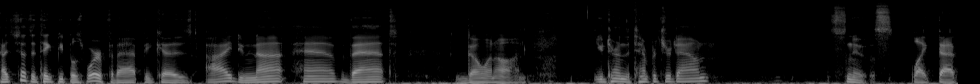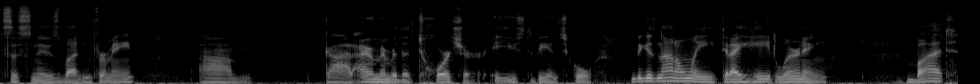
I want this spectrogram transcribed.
I just have to take people's word for that because I do not have that going on. You turn the temperature down, snooze. Like that's the snooze button for me. Um, God, I remember the torture it used to be in school because not only did I hate learning, but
